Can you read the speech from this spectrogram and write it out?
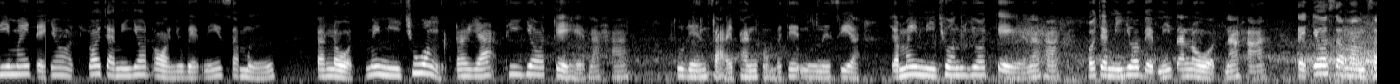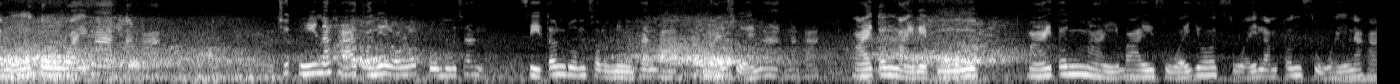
ที่ไม่แตกยอด ก็จะมียอดอ่อนอยู่แบบนี้เสมอตลอดไม่มีช่วงระยะที่ยอดแก่นะคะ ทุเรียนสายพันธุ์ของประเทศอินโดนีเซีย จะไม่มีช่วงที่ยอดแก่นะคะเขาจะมียอดแบบนี้ตลอดนะคะ แต่ยอดสม่ำเสมอโตไวมากนะคะชุดนี้นะคะ ตอนนี้เราลดโปรโมชั่น 4 ต้นรวมส่ง 1,000 บาท ไม้สวยมากนะคะ ไม้ต้นใหม่แบบนี้ ไม้ต้นใหม่ใบสวยยอดสวยลำต้นสวยนะคะ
